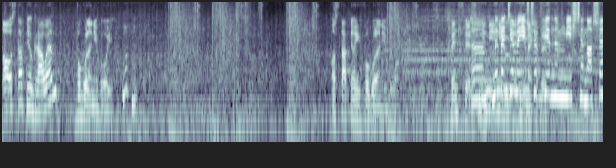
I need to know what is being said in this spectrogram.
a ostatnio grałem, w ogóle nie było ich. Ostatnio ich w ogóle nie było. Więc wiesz, E, nie, nie, My będziemy nie, nie wiem, jeszcze jakie w to jest. jednym mieście naszym.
